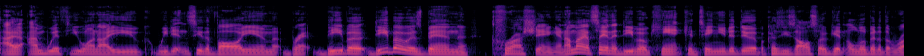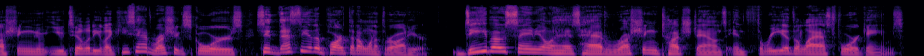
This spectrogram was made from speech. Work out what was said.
I I'm with you on Aiyuk. We didn't see the volume. Brent, Deebo Deebo has been crushing, and I'm not saying that Deebo can't continue to do it because he's also getting a little bit of the rushing utility. Like he's had rushing scores. See, that's the other part that I want to throw out here. Deebo Samuel has had rushing touchdowns in three of the last four games.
